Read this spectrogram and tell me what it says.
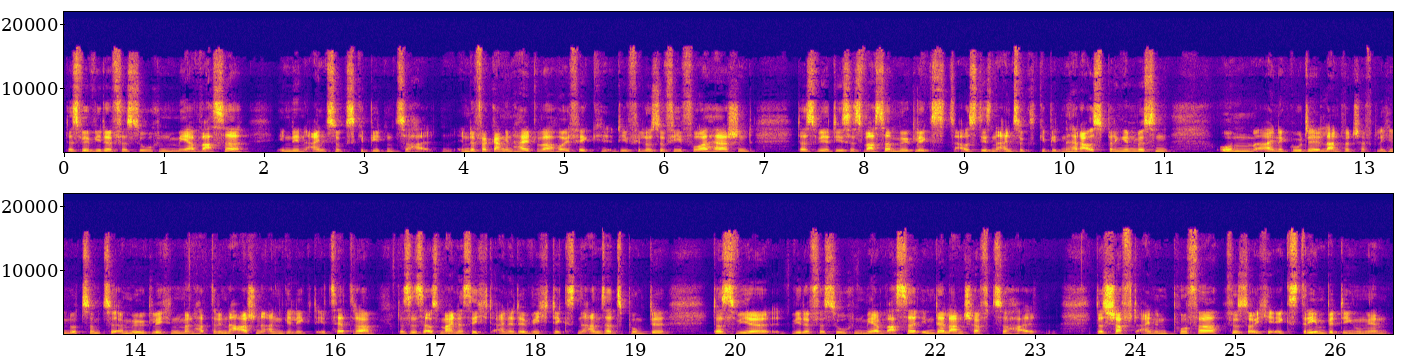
dass wir wieder versuchen, mehr Wasser in den Einzugsgebieten zu halten. In der Vergangenheit war häufig die Philosophie vorherrschend, dass wir dieses Wasser möglichst aus diesen Einzugsgebieten herausbringen müssen. Um eine gute landwirtschaftliche Nutzung zu ermöglichen. Man hat Drainagen angelegt etc. Das ist aus meiner Sicht einer der wichtigsten Ansatzpunkte, dass wir wieder versuchen, mehr Wasser in der Landschaft zu halten. Das schafft einen Puffer für solche Extrembedingungen,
